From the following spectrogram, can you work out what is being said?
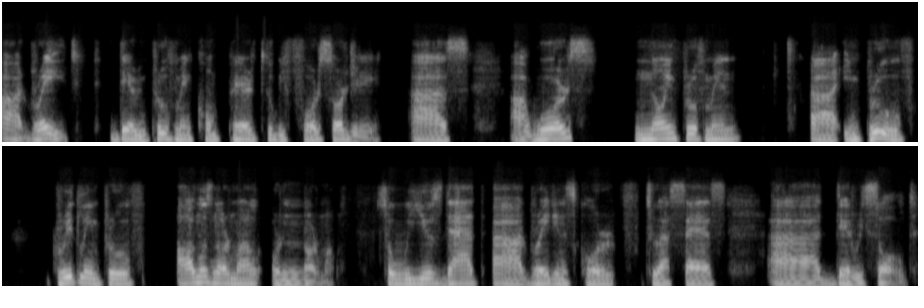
uh, rate their improvement compared to before surgery as uh, worse, no improvement, uh, improve, greatly improve, almost normal, or normal. So we use that uh, rating score to assess uh, the result.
